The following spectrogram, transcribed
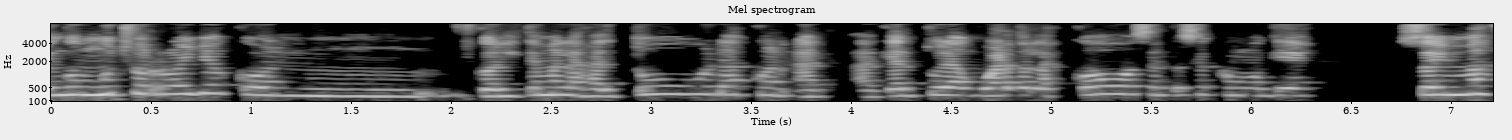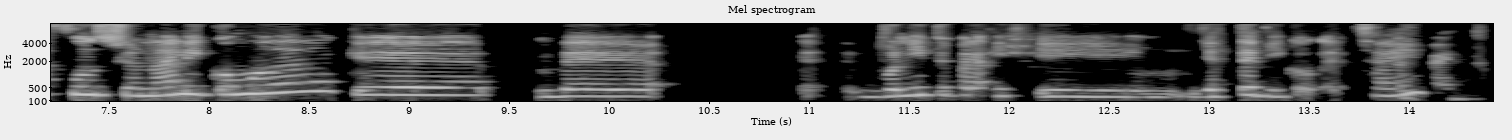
tengo mucho rollo con, con el tema de las alturas, con a, a, qué altura guardo las cosas, entonces como que soy más funcional y cómoda que de bonito y, estético, ¿cachai? Perfecto,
